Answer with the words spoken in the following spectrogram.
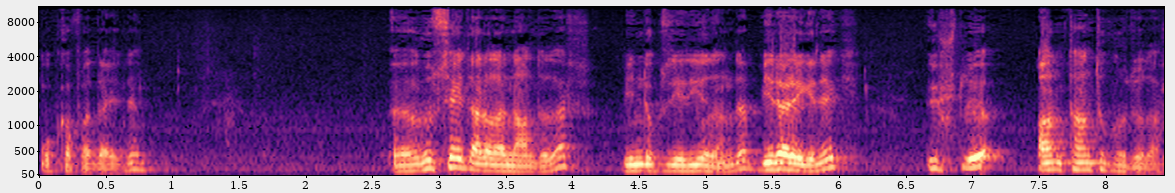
o kafadaydı. Ee, Rusya'yı da aralarına aldılar. 1907 yılında bir araya gelerek üçlü antantı kurdular.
